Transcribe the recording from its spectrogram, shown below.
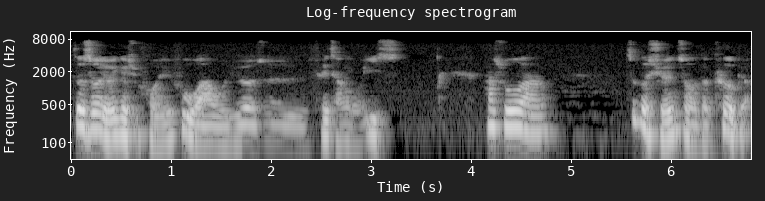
这时候有一个回复啊，我觉得是非常有意思，他说啊。这个选手的课表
